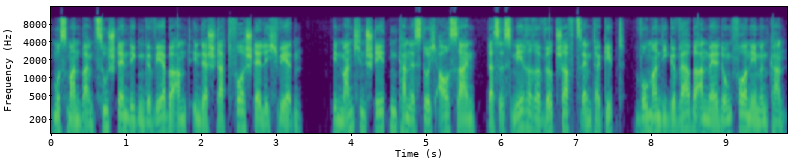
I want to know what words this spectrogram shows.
muss man beim zuständigen Gewerbeamt in der Stadt vorstellig werden. In manchen Städten kann es durchaus sein, dass es mehrere Wirtschaftsämter gibt, wo man die Gewerbeanmeldung vornehmen kann.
